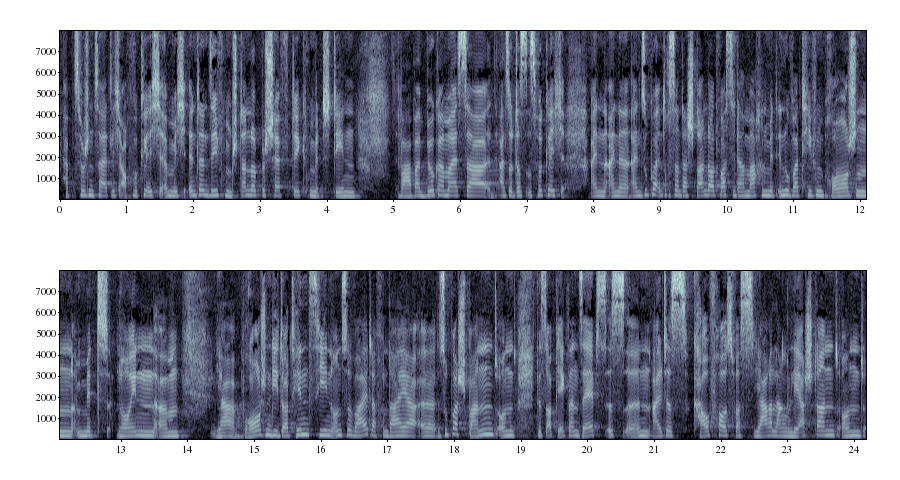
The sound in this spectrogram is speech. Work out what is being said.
Ich habe zwischenzeitlich auch wirklich äh, mich intensiv mit dem Standort beschäftigt, mit den war beim Bürgermeister. Also das ist wirklich ein, eine, ein super interessanter Standort, was sie da machen mit innovativen Branchen, mit neuen ähm, ja, Branchen, die dorthin ziehen und so weiter. Von daher äh, super spannend. Und das Objekt dann selbst ist ein altes Kaufhaus, was jahrelang leer stand und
